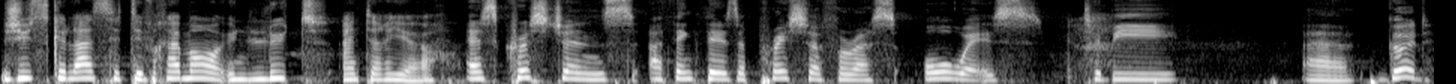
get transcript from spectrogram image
Jusque-là, c'était vraiment une lutte intérieure. As Christians, I think there's a pressure for us always to be uh, good.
